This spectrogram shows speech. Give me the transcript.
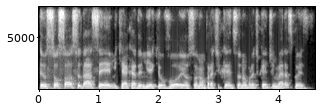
eu sou sócio da ACM, que é a academia que eu vou, e eu sou não praticante, sou não praticante em várias coisas.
